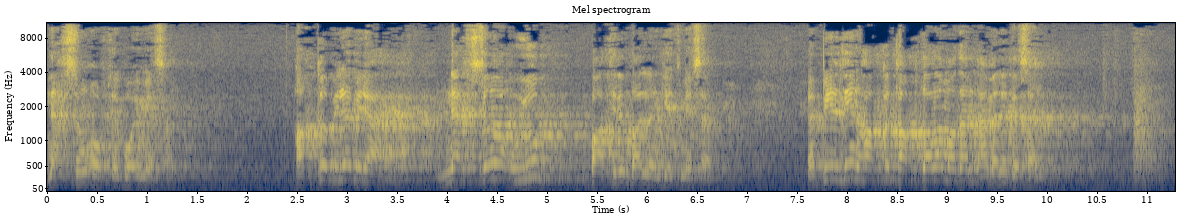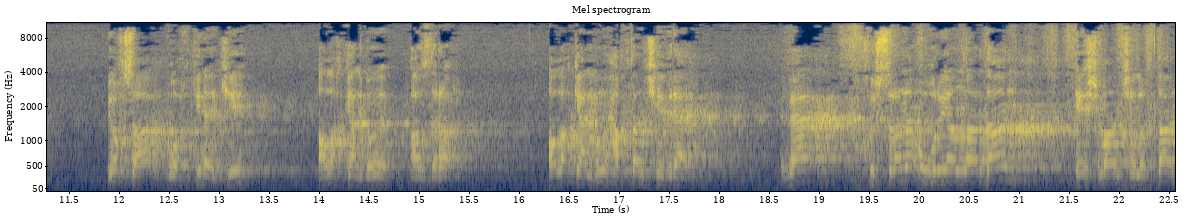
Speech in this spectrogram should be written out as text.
nəfsini ortaya qoymayasan. Haqqı bilə-bilə nəfsinə uyub batilin dalı ilə getməyəsən. Və bildiyin haqqı tapdalamadan əməl edəsən. Yoxsa qorxu ilə ki, Allah qəlbini azdırar. Allah qəlbini haqdan çevirər. Və xüsrana uğrayanlardan, peşmançılıqdan,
